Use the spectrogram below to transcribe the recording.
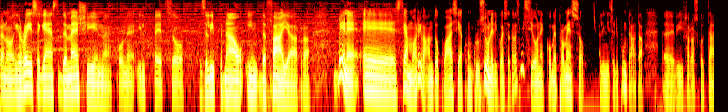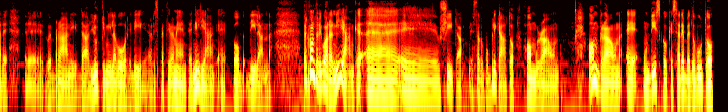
Erano i Race Against the Machine con il pezzo Sleep Now in the Fire. Bene, eh, stiamo arrivando quasi a conclusione di questa trasmissione. Come promesso all'inizio di puntata, eh, vi farò ascoltare eh, due brani dagli ultimi lavori di rispettivamente Neil Young e Bob Dylan. Per quanto riguarda Neil Young, eh, è uscita, è stato pubblicato Homeground. Homeground è un disco che sarebbe dovuto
